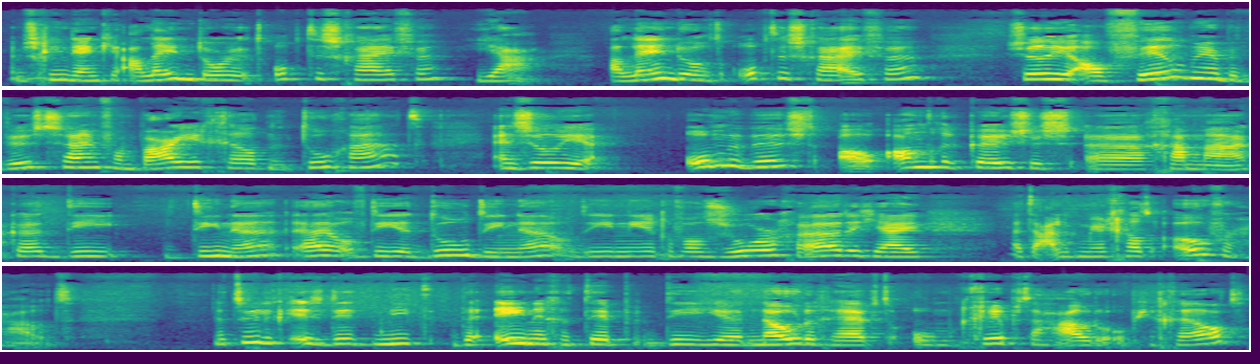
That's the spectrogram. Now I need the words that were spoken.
En misschien denk je alleen door het op te schrijven, ja, alleen door het op te schrijven zul je al veel meer bewust zijn van waar je geld naartoe gaat. En zul je onbewust al andere keuzes uh, gaan maken die dienen, hè, of die het doel dienen, of die in ieder geval zorgen dat jij uiteindelijk meer geld overhoudt. Natuurlijk is dit niet de enige tip die je nodig hebt om grip te houden op je geld.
